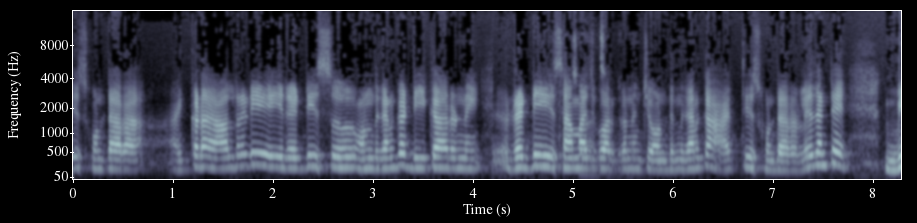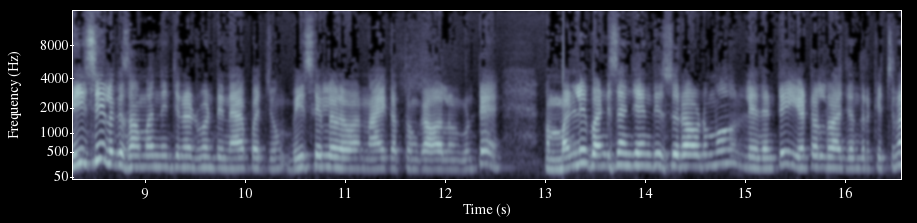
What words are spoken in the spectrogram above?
తీసుకుంటారా? ఇక్కడ ఆల్రెడీ రెడ్డిస్ ఉంది కనుక డీకారుని రెడ్డి సామాజిక వర్గం నుంచి ఉంటుంది కనుక అది తీసుకుంటారా? లేదంటే బీసీలకు సంబంధించినటువంటి నేపథ్యం బీసీల నాయకత్వం కావాలనుకుంటే మళ్ళీ బండి సంజయ్ని తీసుకురావడము లేదంటే ఈటల రాజేంద్రకి ఇచ్చిన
